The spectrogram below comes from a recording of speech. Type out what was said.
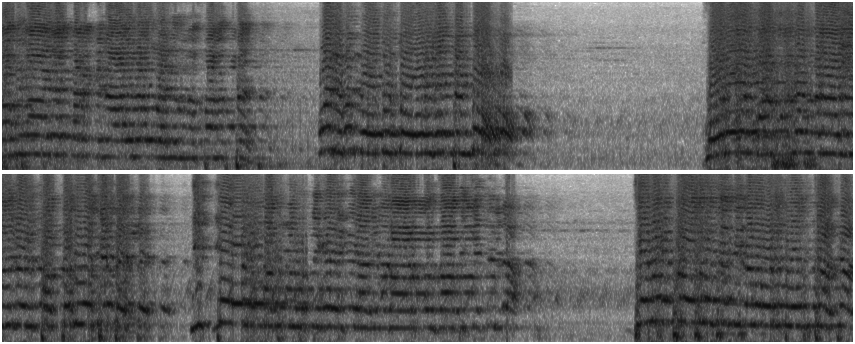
പതിനായിരക്കണക്കിന് ആളുകൾ വരുന്ന സ്ഥലത്ത് ഒരു പൊതു ടോയ്ലറ്റ് ഉണ്ടോ കുറെ വർഷങ്ങളായി ഇതിനൊരു പദ്ധതി വെച്ചിട്ട് ഇപ്പോഴും അത് പൂർത്തീകരിക്കാൻ ഇവിടെ ആർക്കും സാധിച്ചിട്ടില്ല ജനപ്രതിനിധികളോട് ചോദിച്ചാൽ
